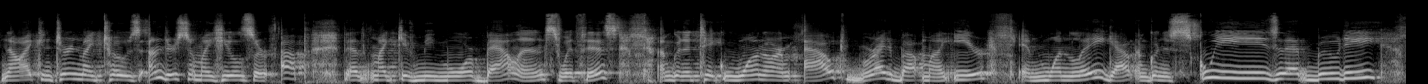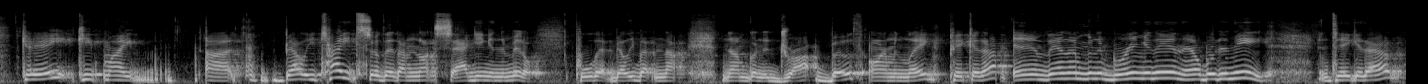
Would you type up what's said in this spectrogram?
Now I can turn my toes under so my heels are up. That might give me more balance with this. I'm gonna take one arm out right about my ear and one leg out. I'm gonna squeeze that booty, okay? Keep my uh, belly tight so that I'm not sagging in the middle. Pull that belly button up. Now I'm going to drop both arm and leg, pick it up, and then I'm going to bring it in, elbow to knee, and take it out.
